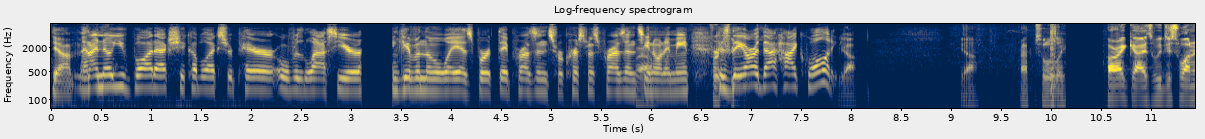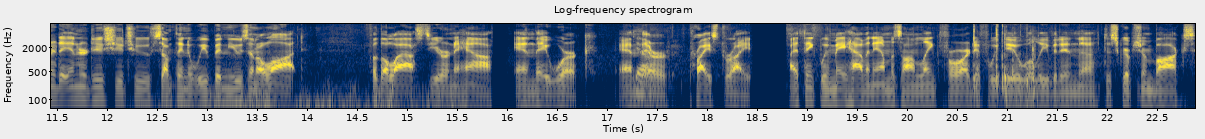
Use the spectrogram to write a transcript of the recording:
Yeah, and I know you've bought actually a couple extra pair over the last year and given them away as birthday presents or Christmas presents, well, you know what I mean? Because they are that high quality. Yeah. Yeah, absolutely. All right, guys, we just wanted to introduce you to something that we've been using a lot for the last year and a half, and they work, and yeah. they're priced right. I think we may have an Amazon link for it. If we do, we'll leave it in the description box.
